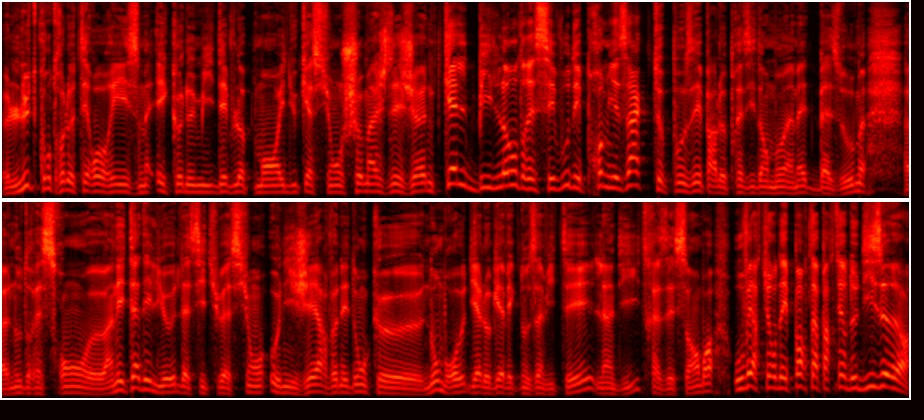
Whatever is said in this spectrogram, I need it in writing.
lutte contre le terrorisme, économie, développement, éducation, chômage des jeunes. Quel bilan dressez-vous des premiers actes posés par le président Mohamed Bazoum? Euh, Nous dresserons euh, un état des lieux de la situation au Niger. Venez donc euh, nombreux dialoguer avec nos invités lundi 13 décembre. Ouverture des portes à partir de 10h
